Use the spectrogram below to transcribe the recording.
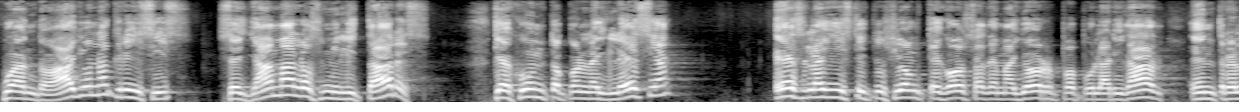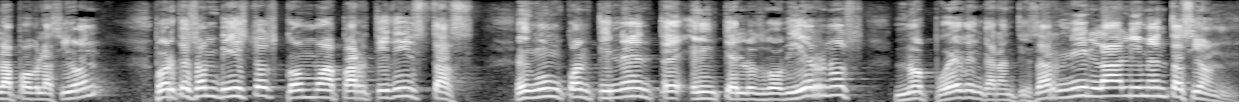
cuando hay una crisis, se llama a los militares, que junto con la iglesia es la institución que goza de mayor popularidad entre la población, porque son vistos como apartidistas en un continente en que los gobiernos no pueden garantizar ni la alimentación.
